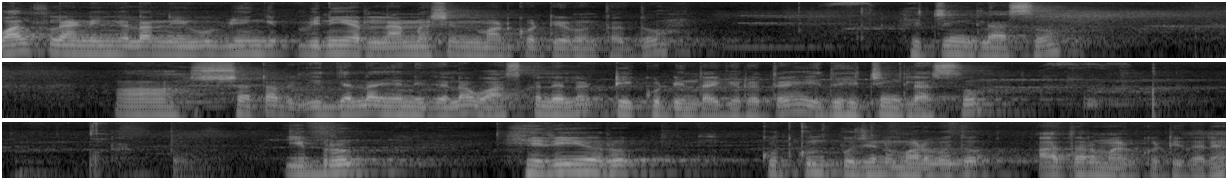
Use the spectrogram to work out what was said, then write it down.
ವಾಲ್ ಕ್ಲ್ಯಾಂಡಿಂಗ್ ಎಲ್ಲ ನೀವು ವಿಂಗ್ ವಿನಿಯರ್ ಲ್ಯಾಮಿನೇಷನ್ ಮಾಡಿಕೊಟ್ಟಿರುವಂಥದ್ದು. ಹಿಚ್ಚಿಂಗ್ ಗ್ಲಾಸು ಶಟರ್ ಇದೆಲ್ಲ ಏನಿದೆಯಲ್ಲ ವಾಸ್ಕಲ್ಲೆಲ್ಲ ಟೀ ಕುಡ್ಡಿಂದಾಗಿರುತ್ತೆ. ಇದು ಹಿಚ್ಚಿಂಗ್ ಗ್ಲಾಸು ಇಬ್ಬರು ಹಿರಿಯರು ಕುತ್ಕೊಂಡು ಪೂಜೆನೂ ಮಾಡ್ಬೋದು. ಆ ಥರ ಮಾಡಿಕೊಟ್ಟಿದ್ದಾರೆ.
